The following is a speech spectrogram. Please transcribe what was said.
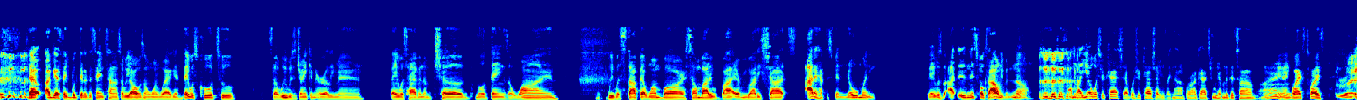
that I guess they booked it at the same time, so we all was on one wagon. They was cool too. So we was drinking early, man. They was having them chug little things of wine. We would stop at one bar. Somebody would buy everybody shots. I didn't have to spend no money. They was, I, and this folks I don't even know. I'm like, yo, what's your cash app? What's your cash app? He's like, nah, bro, I got you. We having a good time. All right, I ain't gonna ask twice. right.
